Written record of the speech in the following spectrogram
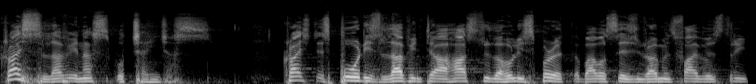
Christ's love in us will change us. Christ has poured his love into our hearts through the Holy Spirit. The Bible says in Romans 5, verse 3.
